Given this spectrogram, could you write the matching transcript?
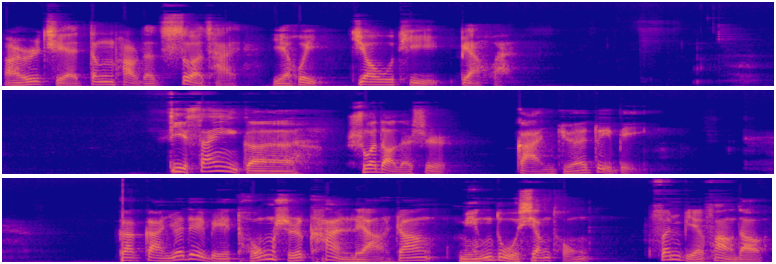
而且灯泡的色彩也会交替变换。第三一个说到的是感觉对比，感感觉对比，同时看两张明度相同，分别放到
